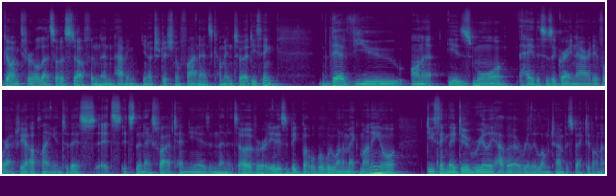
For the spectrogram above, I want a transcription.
going through all that sort of stuff and, and having you know traditional finance come into it do you think their view on it is more hey this is a great narrative we actually are playing into this it's it's the next five ten years and then it's over it is a big bubble but we want to make money or do you think they do really have a, a really long-term perspective on it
